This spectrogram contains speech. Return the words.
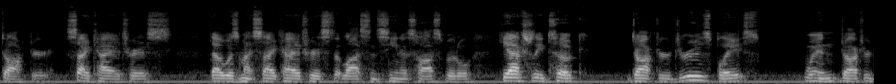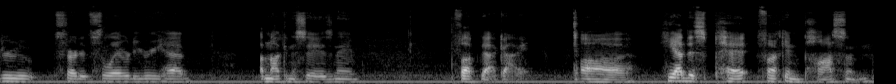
doctor, psychiatrist. That was my psychiatrist at Las Encinas Hospital. He actually took Dr. Drew's place when Dr. Drew started Celebrity Rehab. I'm not going to say his name. Fuck that guy. Uh, he had this pet fucking possum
